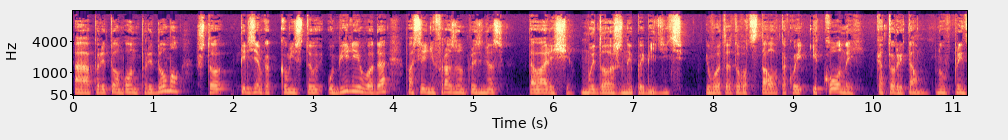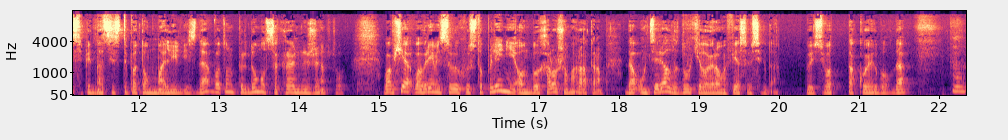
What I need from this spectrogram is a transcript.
А притом он придумал, что перед тем, как коммунисты убили его, да, последнюю фразу он произнес «Товарищи, мы должны победить». И вот это вот стало такой иконой, которой там, ну, в принципе, нацисты потом молились, да, вот он придумал сакральную жертву. Вообще, во время своих выступлений он был хорошим оратором, да, он терял до двух килограммов веса всегда. То есть вот такой был, да. Ну,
